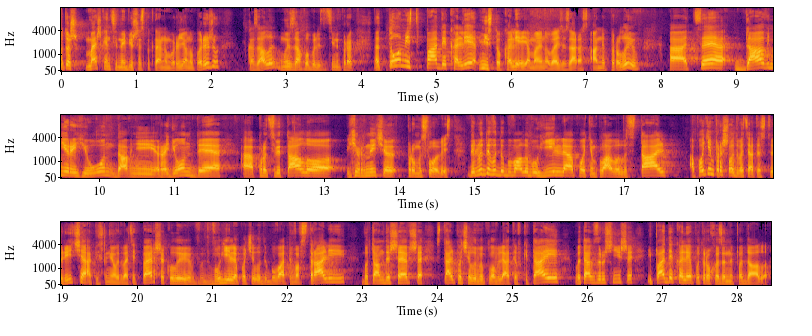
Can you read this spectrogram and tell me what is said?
Отож, мешканці найбільш респектабельного району Парижу казали, ми за глобалізаційний проект. Натомість паде Кале, місто Кале, я маю на увазі зараз, а не пролив. А це давній регіон, давній район, де процвітало гірнича промисловість, де люди видобували вугілля, потім плавали сталь. А потім прийшло 20-те сторіччя, а після нього 21-ше, коли вугілля почали добувати в Австралії, бо там дешевше, сталь почали виплавляти в Китаї, бо так зручніше, і паде кале потроху занепадало.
